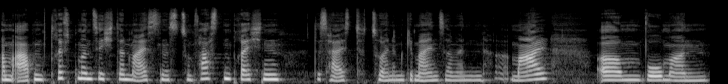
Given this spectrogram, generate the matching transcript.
Am Abend trifft man sich dann meistens zum Fastenbrechen, das heißt zu einem gemeinsamen Mahl, ähm, wo man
